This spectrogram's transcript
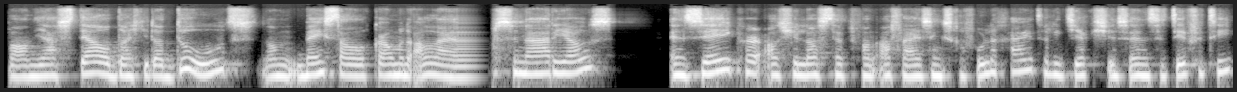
Van ja, stel dat je dat doet, dan meestal komen er allerlei scenario's. En zeker als je last hebt van afwijzingsgevoeligheid, rejection sensitivity,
